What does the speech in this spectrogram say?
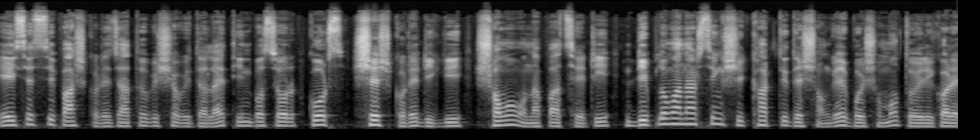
এইচএসসি পাশ করে জাতীয় বিশ্ববিদ্যালয়ে তিন বছর কোর্স শেষ করে ডিগ্রি সমমনা পাচ্ছে। এটি ডিপ্লোমা নার্সিং শিক্ষার্থীদের সঙ্গে বৈষম্য তৈরি করে।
